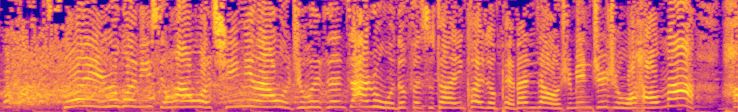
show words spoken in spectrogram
所以，如果你喜欢我，请你来我直播间加入我的粉丝团，一块就陪伴在我身边支持我，好吗？好。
